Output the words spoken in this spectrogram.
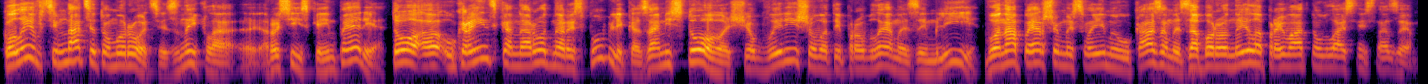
Коли в 17-му році зникла е, Російська імперія, то е, Українська Народна Республіка, замість того, щоб вирішувати проблеми землі, вона першими своїми указами заборонила приватну власність на землю.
